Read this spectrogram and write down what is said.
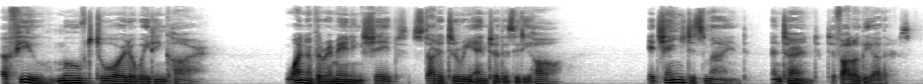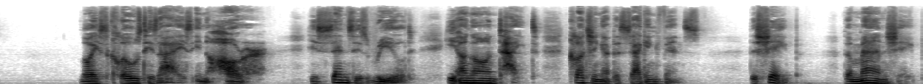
A few moved toward a waiting car. One of the remaining shapes started to re enter the city hall. It changed its mind and turned to follow the others. Loyce closed his eyes in horror. His senses reeled. He hung on tight, clutching at the sagging fence. The shape, the man shape,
